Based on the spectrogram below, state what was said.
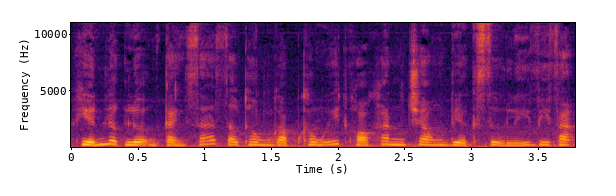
khiến lực lượng cảnh sát giao thông gặp không ít khó khăn trong việc xử lý vi phạm.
